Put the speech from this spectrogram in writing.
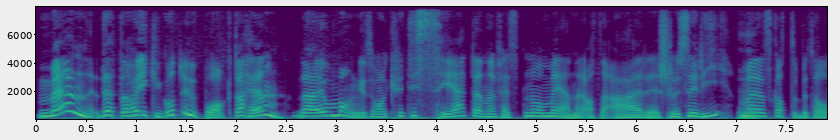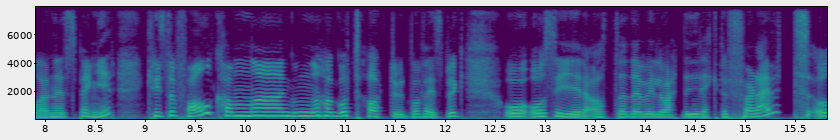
Men dette har ikke gått upåakta hen. Det er jo mange som har kritisert denne festen og mener at det er sløseri Mm. med skattebetalernes penger. Christer Falk han eh, har gått hardt ut på Facebook og, og sier at det ville vært direkte flaut å,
